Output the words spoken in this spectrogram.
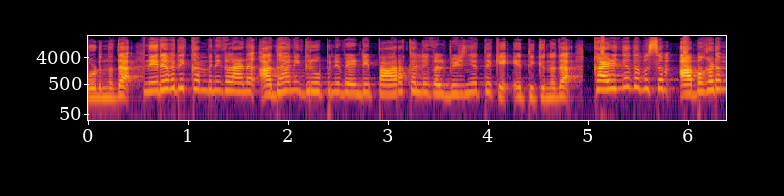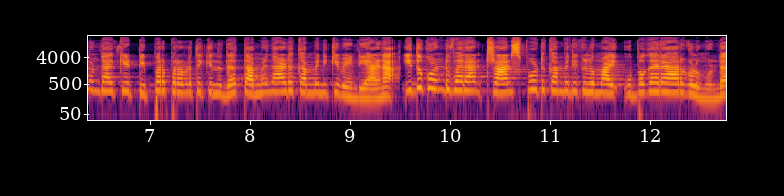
ഓടുന്നത്. നിരവധി കമ്പനികളാണ് അദാനി ഗ്രൂപ്പിന് വേണ്ടി പാറക്കല്ലുകൾ വിഴിഞ്ഞത്തേക്ക് എത്തിക്കുന്നത്. കഴിഞ്ഞ ദിവസം അപകടമുണ്ടാക്കിയ ടിപ്പർ പ്രവർത്തിക്കുന്നത് തമിഴ്നാട് കമ്പനിക്ക് വേണ്ടിയാണ്. ഇത് കൊണ്ടുവരാൻ ട്രാൻസ്പോർട്ട് കമ്പനികളുമായി ഉപകരാറുകളുമുണ്ട്.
